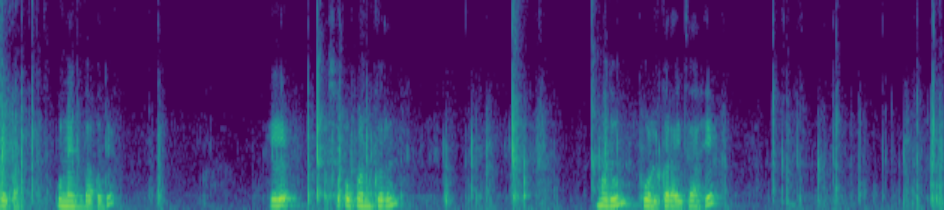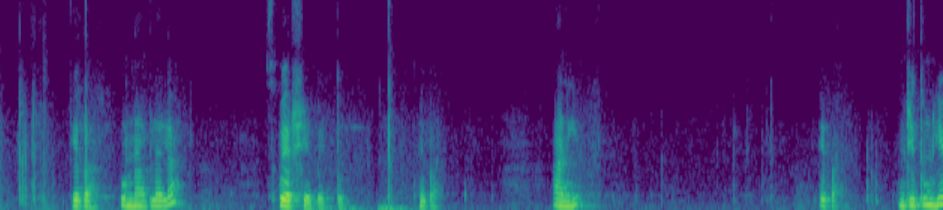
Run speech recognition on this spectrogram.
हे पहा पुन्हा एकदा दाखवते. हे असं ओपन करून मधून फोल्ड करायचं आहे. हे पहा पुन्हा आपल्याला स्क्वेअर शेप भेटतो. हे पहा. आणि हे पहा. जिथून ही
